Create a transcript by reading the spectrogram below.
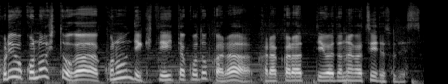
これをこの人が好んで着ていたことからカラカラっていうあだ名がついたそうです。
